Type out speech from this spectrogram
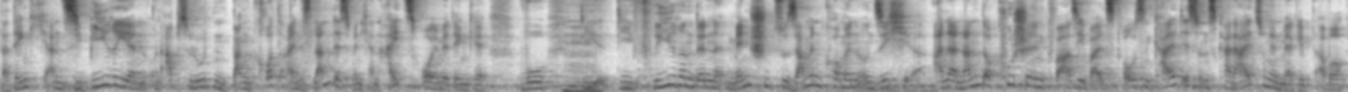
Da denke ich an Sibirien und absoluten Bankrott eines Landes, wenn ich an Heizräume denke, wo mhm. die, die frierenden Menschen zusammenkommen und sich aneinander kuscheln quasi, weil es draußen kalt ist und es keine Heizungen mehr gibt. Aber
